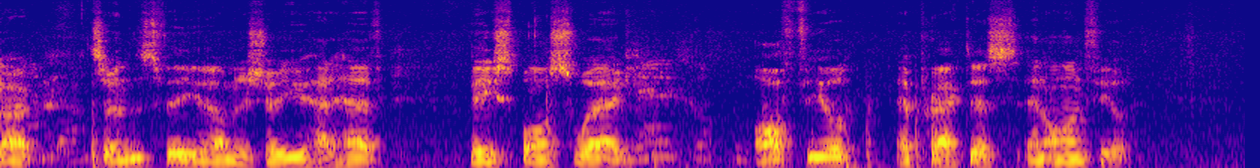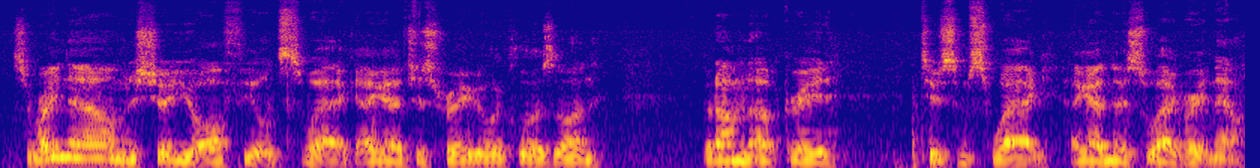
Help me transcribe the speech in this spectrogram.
Alright, so in this video I'm going to show you how to have baseball swag off field, at practice, and on field. So right now I'm going to show you off field swag. I got just regular clothes on, but I'm going to upgrade to some swag. I got no swag right now.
